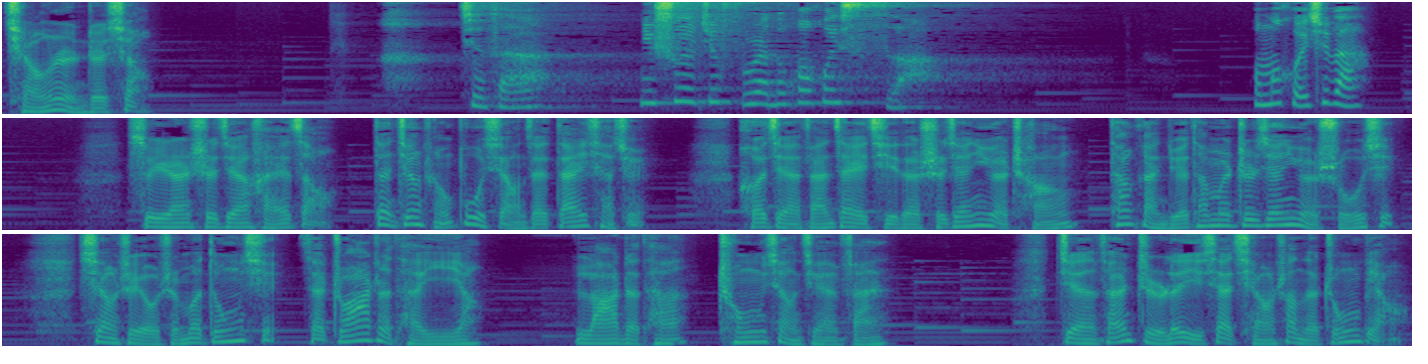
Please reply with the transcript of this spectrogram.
强忍着笑。简凡，你说一句服软的话会死啊！我们回去吧。虽然时间还早，但江城不想再待下去。和简凡在一起的时间越长，他感觉他们之间越熟悉，像是有什么东西在抓着他一样，拉着他冲向简凡。简凡指了一下墙上的钟表，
